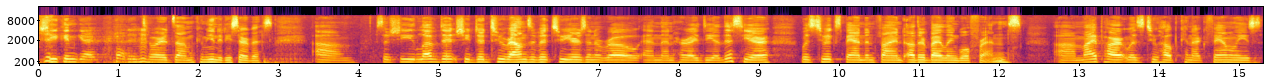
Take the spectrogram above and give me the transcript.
She can get credit towards um, community service. Um, so she loved it. She did two rounds of it two years in a row. And then her idea this year was to expand and find other bilingual friends. Um, my part was to help connect families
